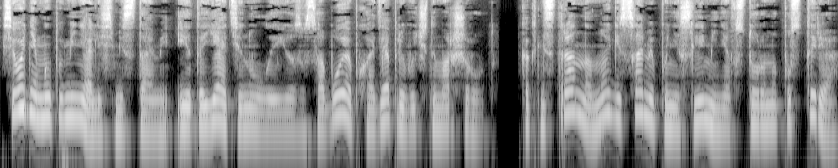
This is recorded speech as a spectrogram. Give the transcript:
Сегодня мы поменялись местами, и это я тянула ее за собой, обходя привычный маршрут. Как ни странно, ноги сами понесли меня в сторону пустыря.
